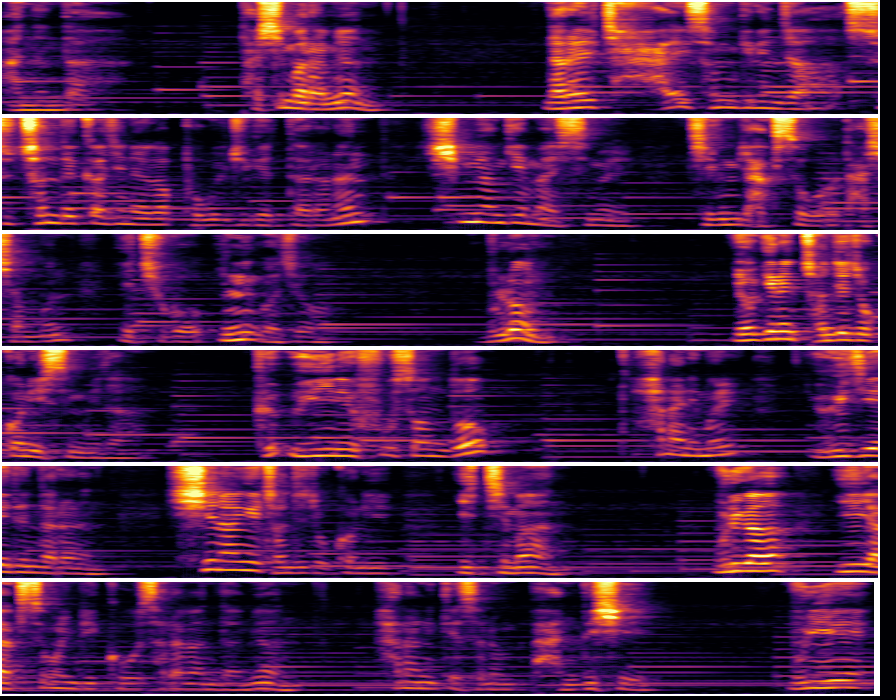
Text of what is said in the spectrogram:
않는다. 다시 말하면 나를 잘 섬기는 자 수천 대까지 내가 복을 주겠다라는 신명기의 말씀을 지금 약속으로 다시 한번 주고 있는 거죠. 물론 여기는 전제 조건이 있습니다. 그 의인의 후손도 하나님을 의지해야 된다라는 신앙의 전제 조건이 있지만 우리가 이 약속을 믿고 살아간다면 하나님께서는 반드시 우리의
